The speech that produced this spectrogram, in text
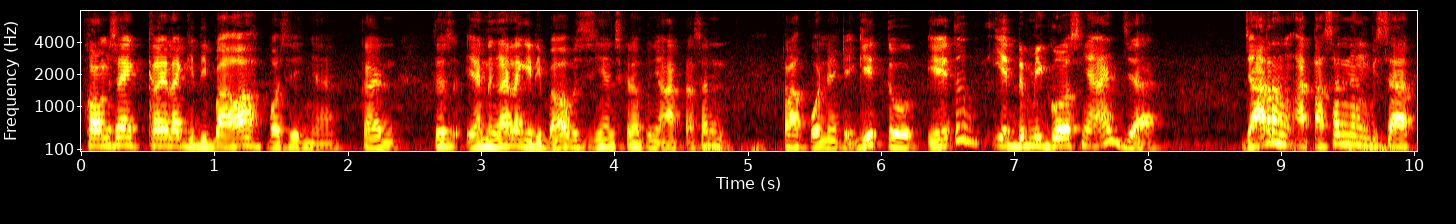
kalau misalnya kalian lagi di bawah posisinya kan terus yang dengan lagi di bawah posisinya sekarang punya atasan kelakuannya kayak gitu ya itu ya demi goalsnya aja jarang atasan yang bisa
